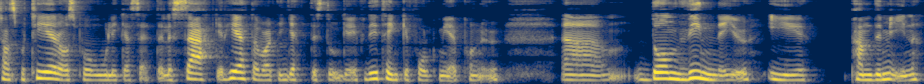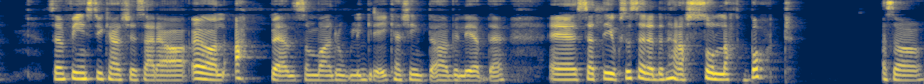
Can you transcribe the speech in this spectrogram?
transportera oss på olika sätt. Eller säkerhet har varit en jättestor grej, för det tänker folk mer på nu. Eh, de vinner ju i pandemin. Sen finns det ju kanske så här ölappen som var en rolig grej, kanske inte överlevde. Eh, så att det är också så att den här har sållat bort, alltså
